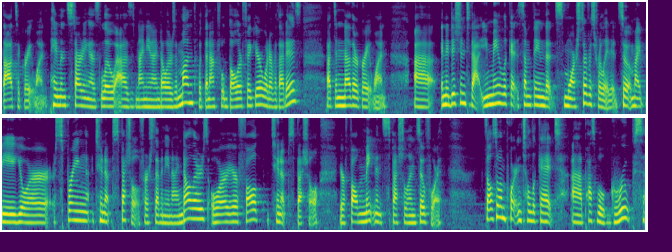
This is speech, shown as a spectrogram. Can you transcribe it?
that's a great one. Payments starting as low as $99 a month with an actual dollar figure, whatever that is, that's another great one. Uh, in addition to that, you may look at something that's more service related. So it might be your spring tune-up special for $79 or your fall tune-up special, your fall maintenance special and so forth. It's also important to look at uh, possible groups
